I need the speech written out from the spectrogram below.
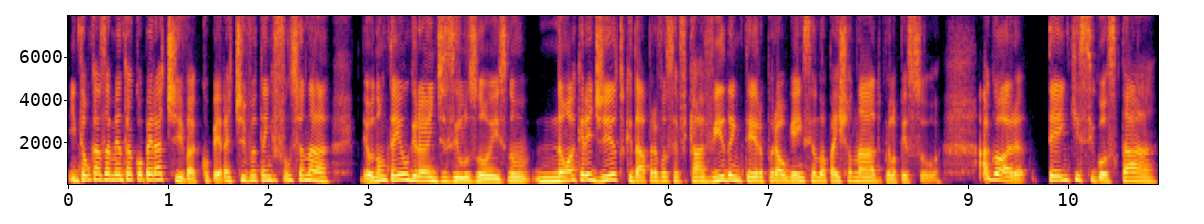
Então, casamento é cooperativa. A cooperativa tem que funcionar. Eu não tenho grandes ilusões. Não, não acredito que dá pra você ficar a vida inteira por alguém sendo apaixonado pela pessoa. Agora, tem que se gostar,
